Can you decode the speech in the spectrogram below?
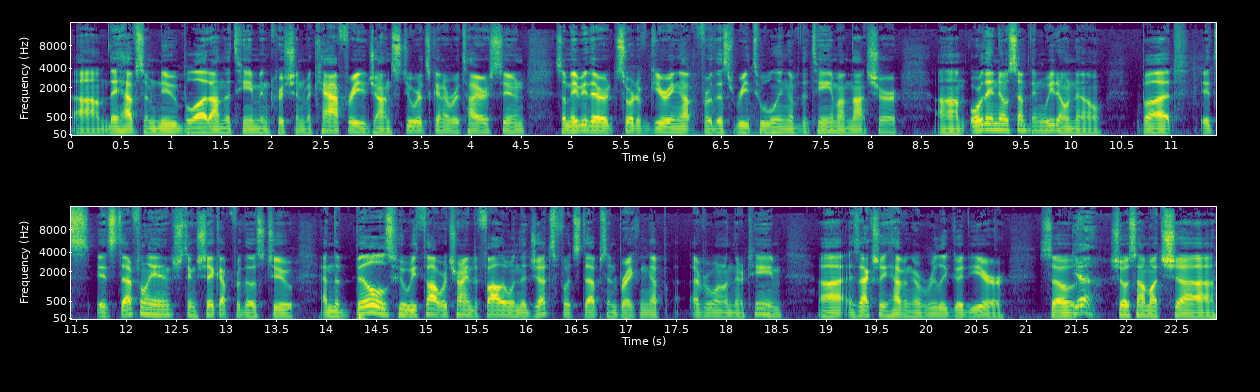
Um, they have some new blood on the team in Christian McCaffrey. John Stewart's going to retire soon. So maybe they're sort of gearing up for this retooling of the team. I'm not sure. Um, or they know something we don't know. But it's it's definitely an interesting shakeup for those two. And the Bills, who we thought were trying to follow in the Jets' footsteps and breaking up everyone on their team, uh, is actually having a really good year. So Yeah. shows how much uh,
